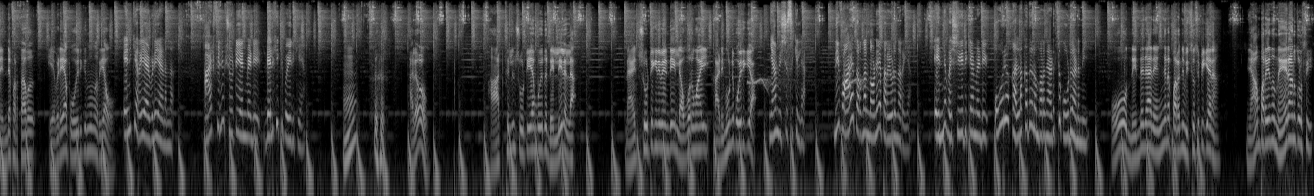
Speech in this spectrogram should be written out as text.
നിന്റെ ഭർത്താവ് എവിടെയാ പോയിരിക്കുന്നതെന്ന് അറിയാവോ എനിക്കറിയാം എവിടെയാണെന്ന്. ആർട്ട് ഫിലിം ഷൂട്ട് ചെയ്യാൻ വേണ്ടി ഡൽഹിക്ക് പോയിരിക്കുക ഹലോ? ആർട്ട് ഫിലിം ഷൂട്ട് ചെയ്യാൻ പോയത് ഡൽഹിയിലല്ല. നൈറ്റ് ഷൂട്ടിങ്ങിന് വേണ്ടി ലവറുമായി ഹണിമൂണിന് പോയിരിക്കുക ഞാൻ വിശ്വസിക്കില്ല. നീ വായ തുറന്നാൽ നുണയെ പറയുള്ളൂന്നറിയാം. എന്നെ വശീകരിക്കാൻ വേണ്ടി ഓരോ കള്ളക്കഥകളും പറഞ്ഞ് അടുത്ത് കൂടുകയാണ് നീ. ഓ നിന്നെ ഞാൻ എങ്ങനെ പറഞ്ഞു വിശ്വസിപ്പിക്കാനാ? ഞാൻ പറയുന്നത് നേരാണ് തുളസി.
